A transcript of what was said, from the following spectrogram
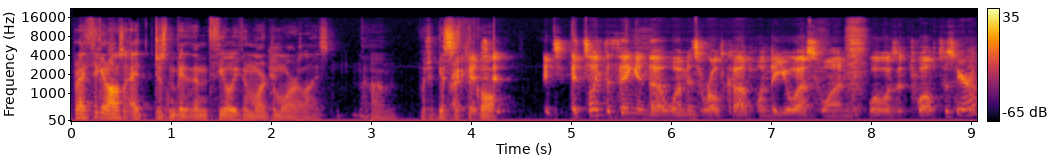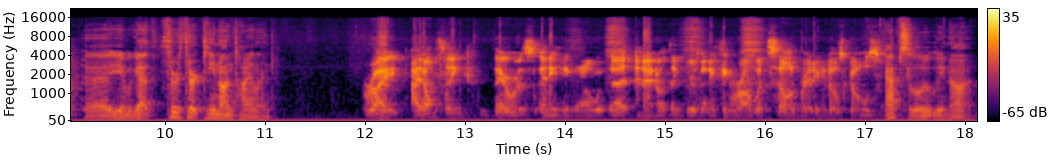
but I think it also it just made them feel even more demoralized, um, which I guess right. is the goal. It, it's it's like the thing in the Women's World Cup when the U.S. won. What was it, twelve to zero? Uh, yeah, we got through thirteen on Thailand. Right. I don't think there was anything wrong with that, and I don't think there's anything wrong with celebrating those goals. Absolutely not.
